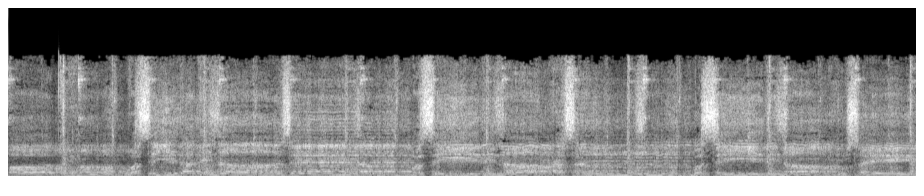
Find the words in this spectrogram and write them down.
فاطمة وسيدتنا زينب وسيدنا حسن وسيدنا حسين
